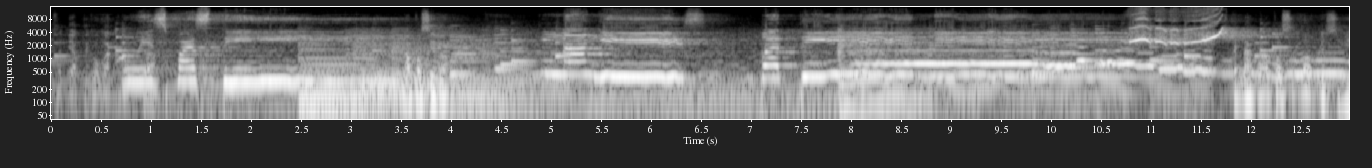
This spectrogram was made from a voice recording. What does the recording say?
Setiap tikungan anda. Wis pasti. Apa sih, Nok? Nangis batin Kenapa apa sih, Nok sih?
